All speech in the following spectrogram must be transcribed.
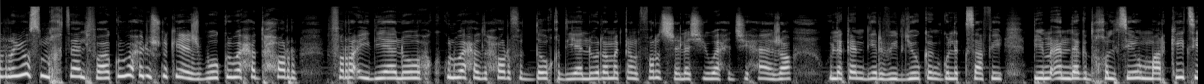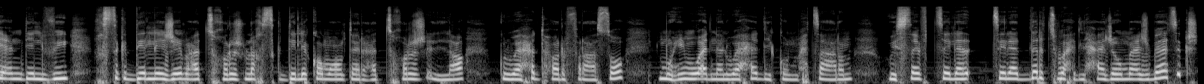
الريوس مختلفة. كل واحد وشنو كيعجبو كل واحد حر في الرأي ديالو كل واحد حر في الذوق ديالو. أنا ما كنفرضش على شي واحد شي حاجة ولا كندير فيديو كنقول لك صافي بما أنك دخلتي وماركيتي عندي ال vue خصك دير لي j'aime عاد تخرج ولا خصك دير لي commentaire عاد تخرج. لا كل واحد حر في راسو. المهم هو أن الواحد يكون محترم. ويصيفط الا درت واحد الحاجة وما عجباتكش.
